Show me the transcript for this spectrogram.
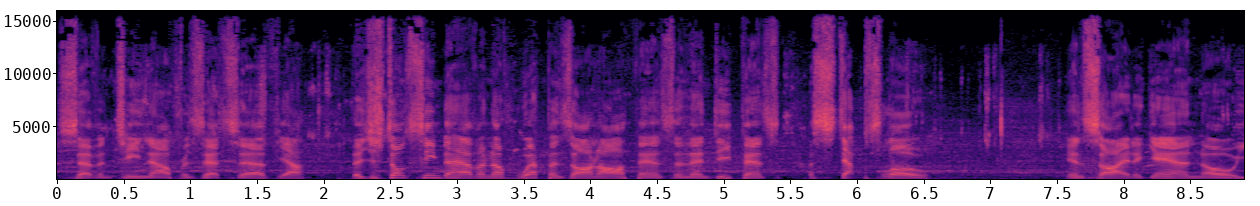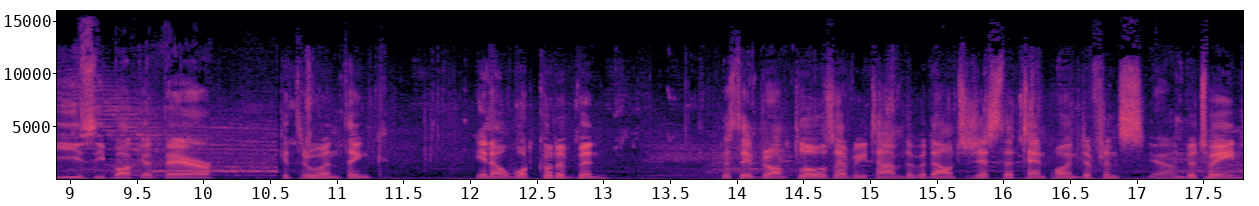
17 now for Zaitsev. Yeah, they just don't seem to have enough weapons on offense, and then defense a step slow. Inside again. Oh, easy bucket there. Get through and think, you know, what could have been. Because they've drawn close every time. They were down to just a 10-point difference Yeah. in between.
